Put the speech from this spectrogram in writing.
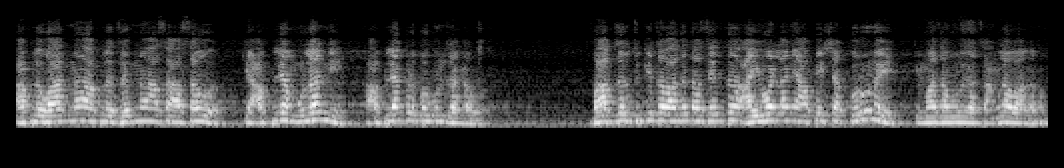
आपलं वागणं आपलं जगणं असं असावं की आपल्या मुलांनी आपल्याकडे बघून जगावं. बाप जर चुकीचं वागत असेल तर आई वडिलांनी अपेक्षा करू नये की माझा मुलगा चांगला वागावा.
